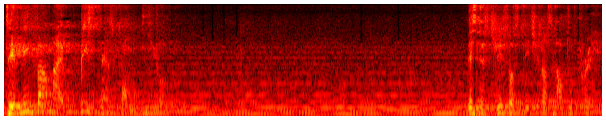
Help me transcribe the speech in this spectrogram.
Deliver my business from evil. This is Jesus teaching us how to pray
